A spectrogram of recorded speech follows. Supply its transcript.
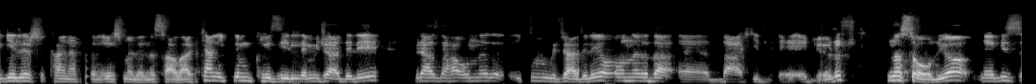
gelir kaynaklarını erişmelerini sağlarken iklim kriziyle mücadeleyi biraz daha onları iklim mücadeleye onları da e, dahil e, ediyoruz. Nasıl oluyor? E, biz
